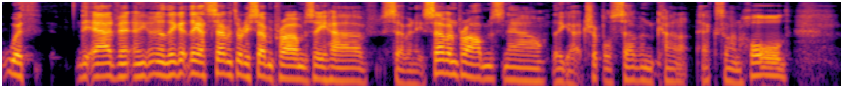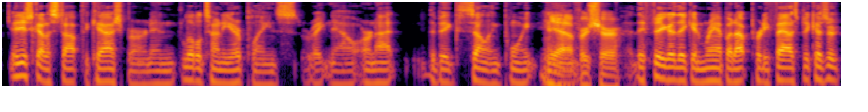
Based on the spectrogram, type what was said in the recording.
with the advent, you know, they got they got seven thirty seven problems. They have seven eight seven problems now. They got triple seven kind of X on hold. They just got to stop the cash burn. And little tiny airplanes right now are not the big selling point. And yeah, for sure. They figure they can ramp it up pretty fast because it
